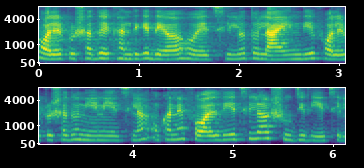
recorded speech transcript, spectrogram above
ফলের প্রসাদও এখান থেকে দেওয়া হয়েছিল। তো লাইন দিয়ে ফলের প্রসাদও নিয়ে নিয়েছিলাম। ওখানে ফল দিয়েছিল আর সুজি দিয়েছিল।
